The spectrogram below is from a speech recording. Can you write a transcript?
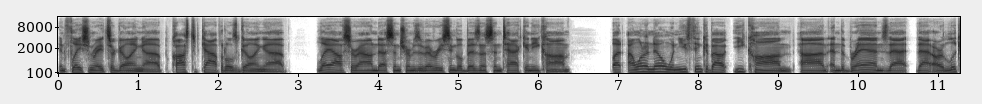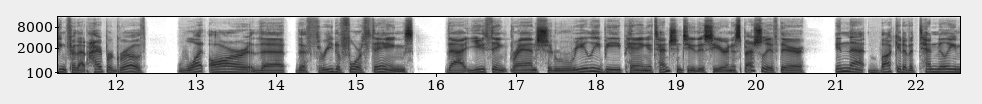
inflation rates are going up, cost of capital is going up, layoffs around us in terms of every single business in tech and ecom. But I want to know when you think about ecom um, and the brands that that are looking for that hyper growth, what are the the three to four things that you think brands should really be paying attention to this year? And especially if they're in that bucket of a $10 million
